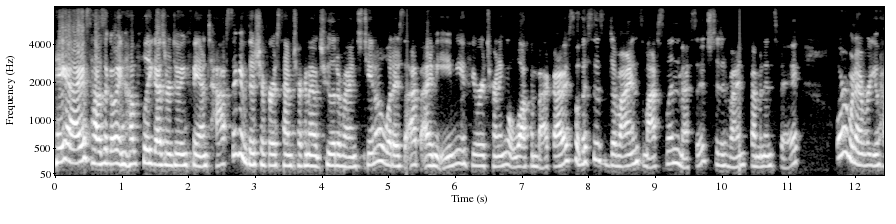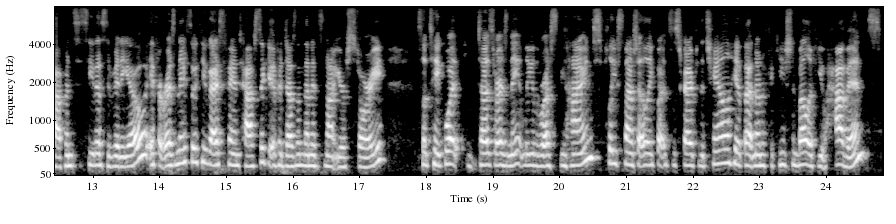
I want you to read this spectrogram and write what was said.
Hey guys, how's it going? Hopefully you guys are doing fantastic. If this is your first time checking out Truly Divine's channel, what is up? I'm Amy. If you're returning, welcome back, guys. So this is Divine's masculine message to Divine Feminine today, or whenever you happen to see this video. If it resonates with you guys, fantastic. If it doesn't, then it's not your story. So take what does resonate, leave the rest behind. Please smash that like button, subscribe to the channel, hit that notification bell if you haven't.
